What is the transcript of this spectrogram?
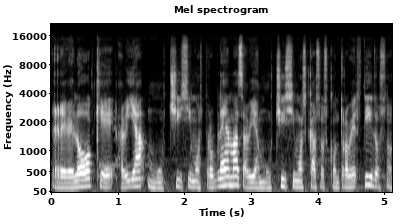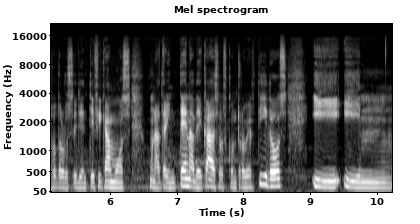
reveló que había muchísimos problemas, había muchísimos casos controvertidos, nosotros identificamos una treintena de casos controvertidos y, y, mm,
